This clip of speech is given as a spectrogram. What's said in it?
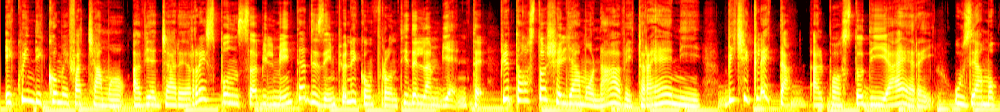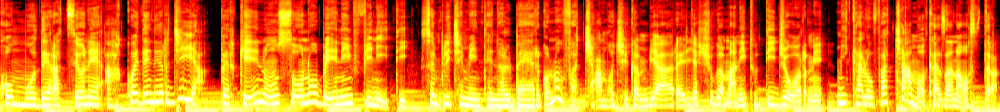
e quindi come facciamo a viaggiare responsabilmente, ad esempio, nei confronti dell'ambiente? Piuttosto scegliamo nave, treni, bicicletta al posto di aerei. Usiamo con moderazione acqua ed energia, perché non sono beni infiniti. Semplicemente in albergo non facciamoci cambiare gli asciugamani tutti i giorni, mica lo facciamo a casa nostra.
